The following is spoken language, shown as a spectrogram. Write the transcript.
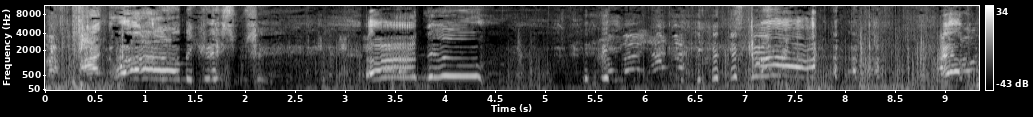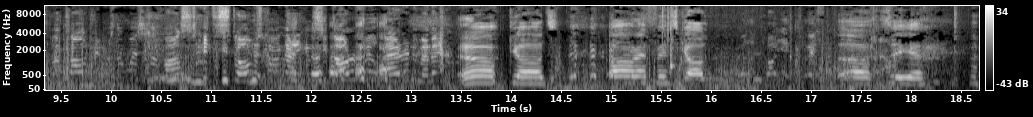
Right, left. I, whoa, me crisps! oh no! Help! I told you it was the Wizard of Oz. It's storm's coming down. You can see Dorothy there in a minute. Oh god! Oh, everything's gone. Oh dear.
